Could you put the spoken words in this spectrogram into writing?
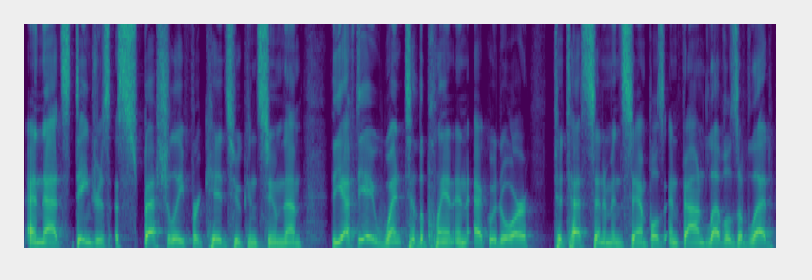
and that's dangerous especially for kids who consume them. The FDA went to the plant in Ecuador to test cinnamon samples and found levels of lead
